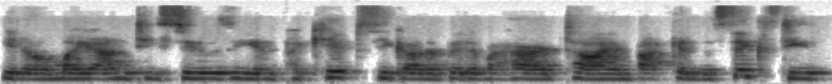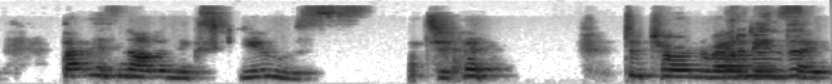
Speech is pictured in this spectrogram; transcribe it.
you know, my auntie Susie in Poughkeepsie got a bit of a hard time back in the 60s. That is not an excuse to, to turn around. But I mean, the, say,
